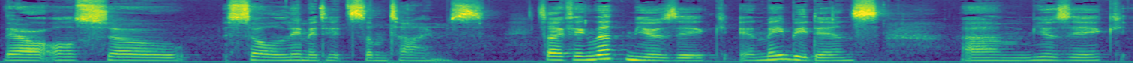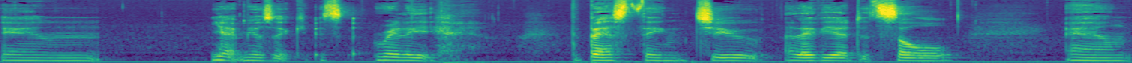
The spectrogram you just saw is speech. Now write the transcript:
they are also so limited sometimes. So I think that music and maybe dance, um, music and yeah, music is really the best thing to alleviate the soul, and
